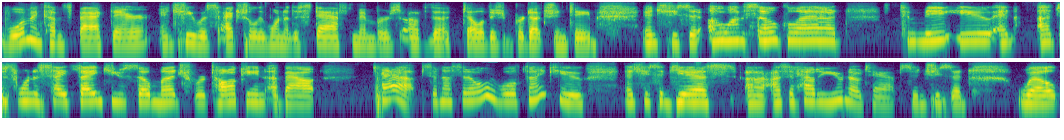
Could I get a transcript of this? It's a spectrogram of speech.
woman comes back there and she was actually one of the staff members of the television production team. And she said oh i'm so glad to meet you and i just want to say thank you so much for talking about taps. And i said oh well thank you. And she said yes. Uh, i said how do you know taps? And she said well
